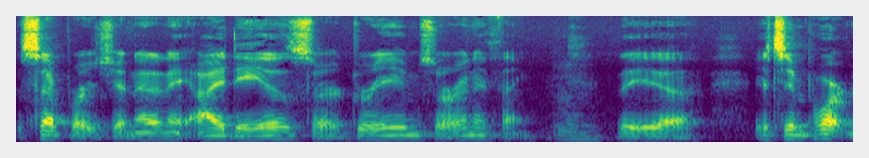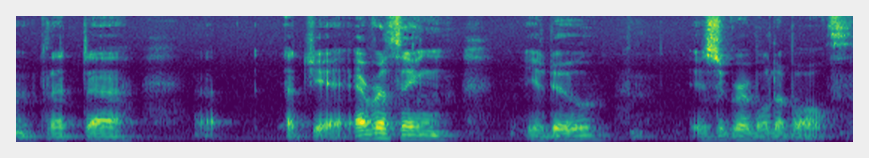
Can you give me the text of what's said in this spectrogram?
separate you, any ideas or dreams or anything. The uh, it's important that uh, uh, that you everything you do is agreeable to both.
